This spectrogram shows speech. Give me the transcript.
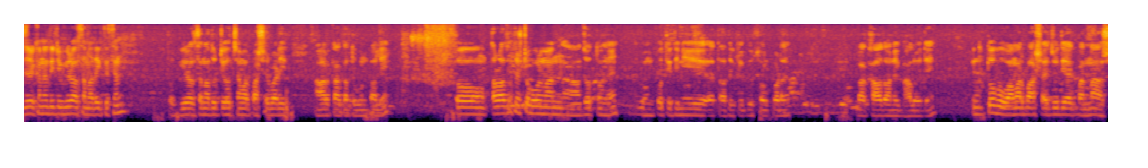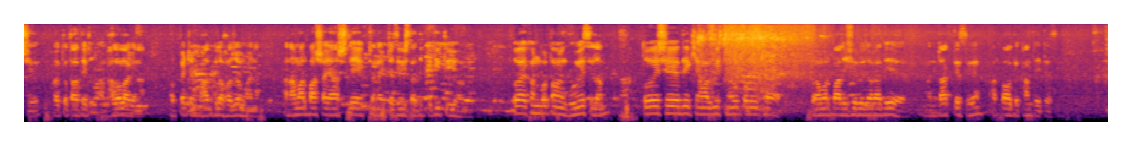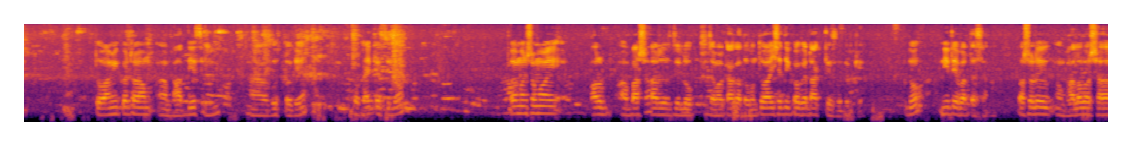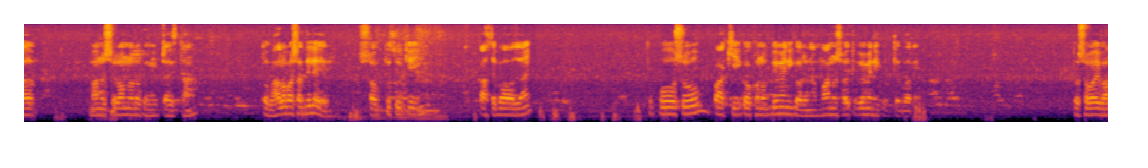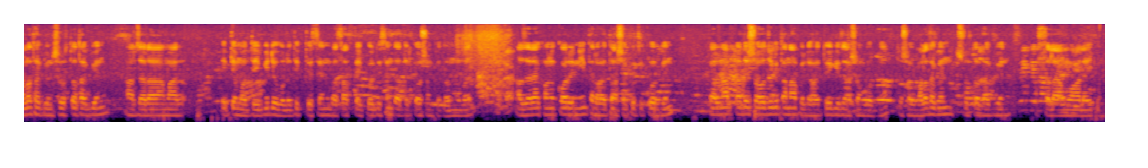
যে এখানে দুটি বিড়াল ছানা দেখতেছেন। তো বিড়াল ছানা দুটি হচ্ছে আমার পাশের বাড়ির আর কাকা বোন পালে। তো তারা যথেষ্ট পরিমাণ যত্ন নেয় এবং প্রতিদিনই তাদেরকে গোসল করায় বা খাওয়া দাওয়া অনেক ভালোই দেয়। কিন্তু তবুও আমার বাসায় যদি একবার না আসে, হয়তো তাদের ভালো লাগে না বা পেটের ভাতগুলো হজম হয় না। আর আমার বাসায় আসলে একটা না একটা জিনিস তাদেরকে দিতেই হবে। তো এখন বর্তমানে ঘুমিয়েছিলাম। তো এসে দেখি আমার বিছনার উপরে উঠা, তো আমার বালিশের ওই জায়গা দিয়ে মানে ডাকতেছে আর পাওয়াতে খামচাইতেছে তো আমি কটা ভাত দিয়েছিলাম দিয়ে তো খাইতেছিল। তো এমন সময় ওর বাসার যে লোক, যে আমার কাকা তখন তো আইসা দিকে ওকে ডাকতেছে ওদেরকে। কিন্তু নিতে পারতেছে না। তো আসলে ভালোবাসা মানুষের অন্যরকম একটা স্থান। তো ভালোবাসা দিলে সব কিছুকেই কাছে পাওয়া যায়। পশু, পাখি কখনো বেমানি করে না, মানুষ হয়তো বেমানি করতে পারে। তো সবাই ভালো থাকবেন, সুস্থ থাকবেন। আর যারা আমার ইতিমধ্যে ভিডিওগুলো দেখতেছেন বা সাবস্ক্রাইব করে দিয়েছেন, তাদেরকে অসংখ্য ধন্যবাদ। আর যারা এখনও করেনি, তারা হয়তো আশা করছি করবেন। কারণ আপনাদের সহযোগিতা না পেলে হয়তো এগিয়ে যাওয়া সম্ভব না। তো সবাই ভালো থাকবেন, সুস্থ থাকবেন। আসসালামু আলাইকুম।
